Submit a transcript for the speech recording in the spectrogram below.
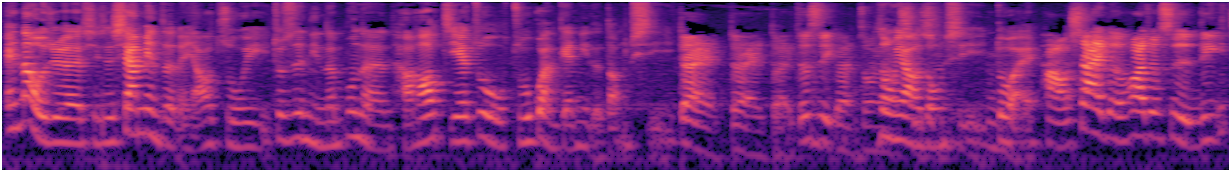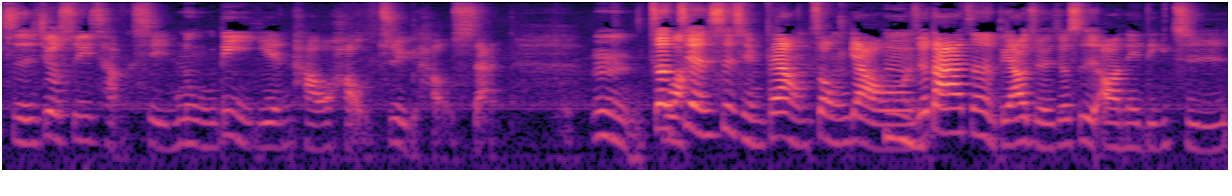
哎，那我觉得其实下面的人也要注意，就是你能不能好好接住主管给你的东西，对对对，这是一个很重要重要的东西。嗯对，好，下一个的话就是离职就是一场戏，努力演好好聚好散。嗯，这件事情非常重要哦，嗯。我觉得大家真的不要觉得就是哦，你离职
